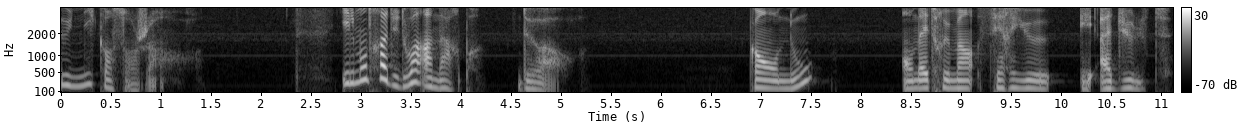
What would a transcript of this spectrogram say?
unique en son genre. Il montra du doigt un arbre, dehors. Quand nous, en êtres humains sérieux et adultes,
